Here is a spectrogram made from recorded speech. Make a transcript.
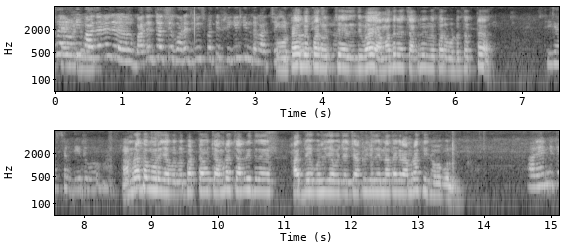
স্যার উনি বাজারে বাজার যাচ্ছে ঘরে জিনিসপাতি ঠিকই কিনতে পারছে ওটাই ব্যাপার হচ্ছে দিদি ভাই আমাদের চাকরির ব্যাপার ওটা তো একটা। ঠিক আছে স্যার দিয়ে দেবো। আমরা তো মরে যাব ব্যাপারটা হচ্ছে আমরা চাকরিতে হাত ধুয়ে বসে যাব যে চাকরি যদি না থাকে আমরা কি খাব বলুন? আর এমনিতে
